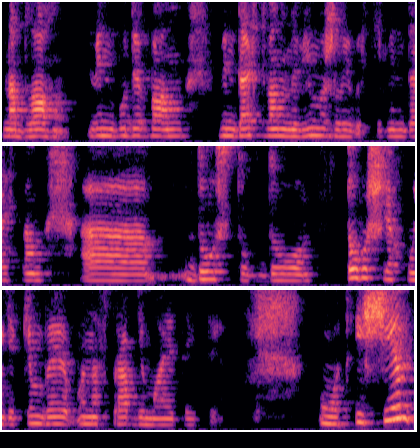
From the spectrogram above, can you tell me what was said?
на благо. Він буде вам, він дасть вам нові можливості, він дасть вам е, доступ до того шляху, яким ви насправді маєте йти. От. І ще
